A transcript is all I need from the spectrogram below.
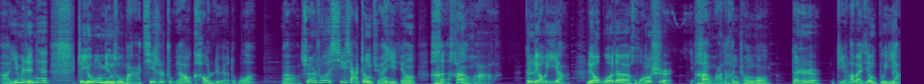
啊，因为人家这游牧民族吧，其实主要靠掠夺啊。虽然说西夏政权已经很汉化了，跟辽一样，辽国的皇室汉化的很成功，但是底下老百姓不一样。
